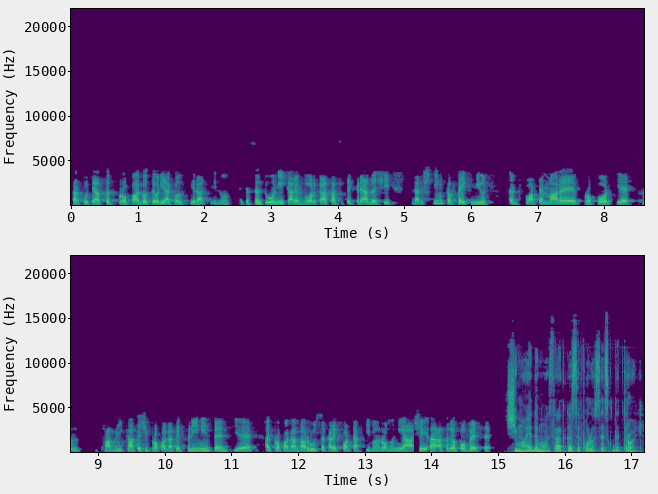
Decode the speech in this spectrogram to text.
s-ar putea să propag o teorie a conspirației, nu? Adică sunt unii care vor ca asta să se creadă și... Dar știm că fake news în foarte mare proporție sunt fabricate și propagate prin intenție. Ai propaganda rusă care e foarte activă în România și asta nu e o poveste. Și mai e demonstrat că se folosesc de troli.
